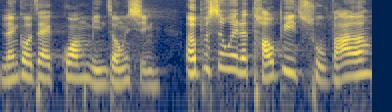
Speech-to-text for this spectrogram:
能够在光明中行，而不是为了逃避处罚哦。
